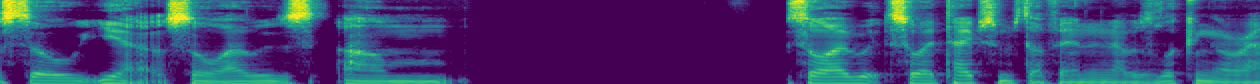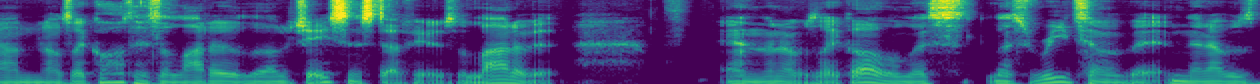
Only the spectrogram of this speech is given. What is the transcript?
So yeah so i was um so I would so I typed some stuff in and I was looking around and I was like, oh, there's a lot of a lot of Jason stuff here. There's a lot of it. And then I was like, oh, let's let's read some of it. And then I was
